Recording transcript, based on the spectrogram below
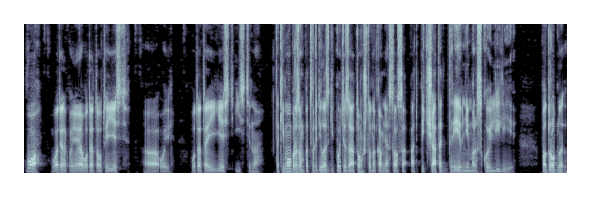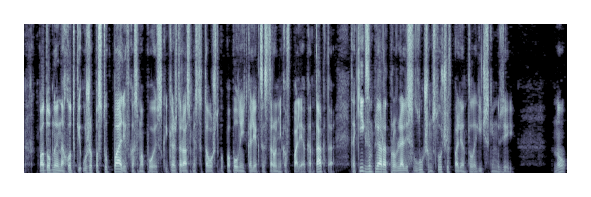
Во, вот я так понимаю, вот это вот и есть, э, ой, вот это и есть истина. Таким образом, подтвердилась гипотеза о том, что на камне остался отпечаток древней морской лилии. Подробно, подобные находки уже поступали в космопоиск, и каждый раз вместо того, чтобы пополнить коллекцию сторонников палеоконтакта, такие экземпляры отправлялись в лучшем случае в палеонтологический музей. Ну,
